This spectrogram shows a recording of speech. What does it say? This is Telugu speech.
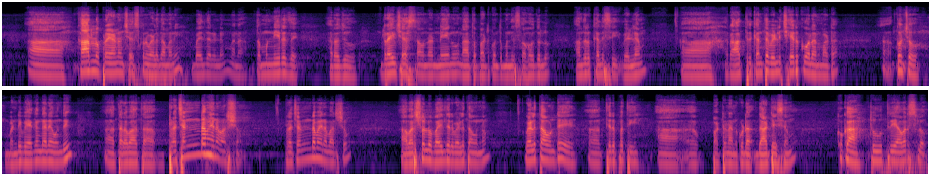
కారులో ప్రయాణం చేసుకుని వెళదామని బయలుదేరి వెళ్ళాం మన తమ్ముడు నీరజే ఆ రోజు డ్రైవ్ చేస్తూ ఉన్నాడు. నేను నాతో పాటు కొంతమంది సహోదరులు అందరూ కలిసి వెళ్ళాం. రాత్రికంతా వెళ్ళి చేరుకోవాలన్నమాట. కొంచెం బండి వేగంగానే ఉంది. తర్వాత ప్రచండమైన వర్షం ప్రచండమైన వర్షం. ఆ వర్షంలో బయలుదేరి వెళుతూ ఉన్నాం. వెళుతూ ఉంటే తిరుపతి పట్టణాన్ని కూడా దాటేసాము ఒక టూ త్రీ అవర్స్లో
